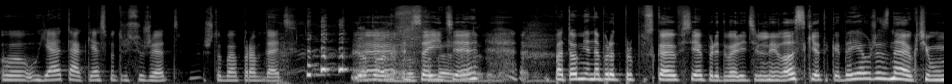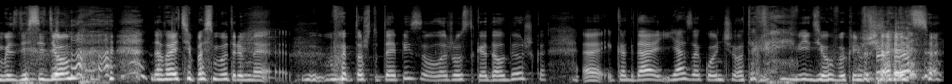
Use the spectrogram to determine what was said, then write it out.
Э, Я так, я смотрю сюжет, чтобы оправдать Э, да. Потом я, наоборот, пропускаю все предварительные ласки. Я такая, да я уже знаю, к чему мы здесь идем. Давайте посмотрим на э, вот то, что ты описывала, жесткая долбежка. И когда я закончила, тогда и видео выключается.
